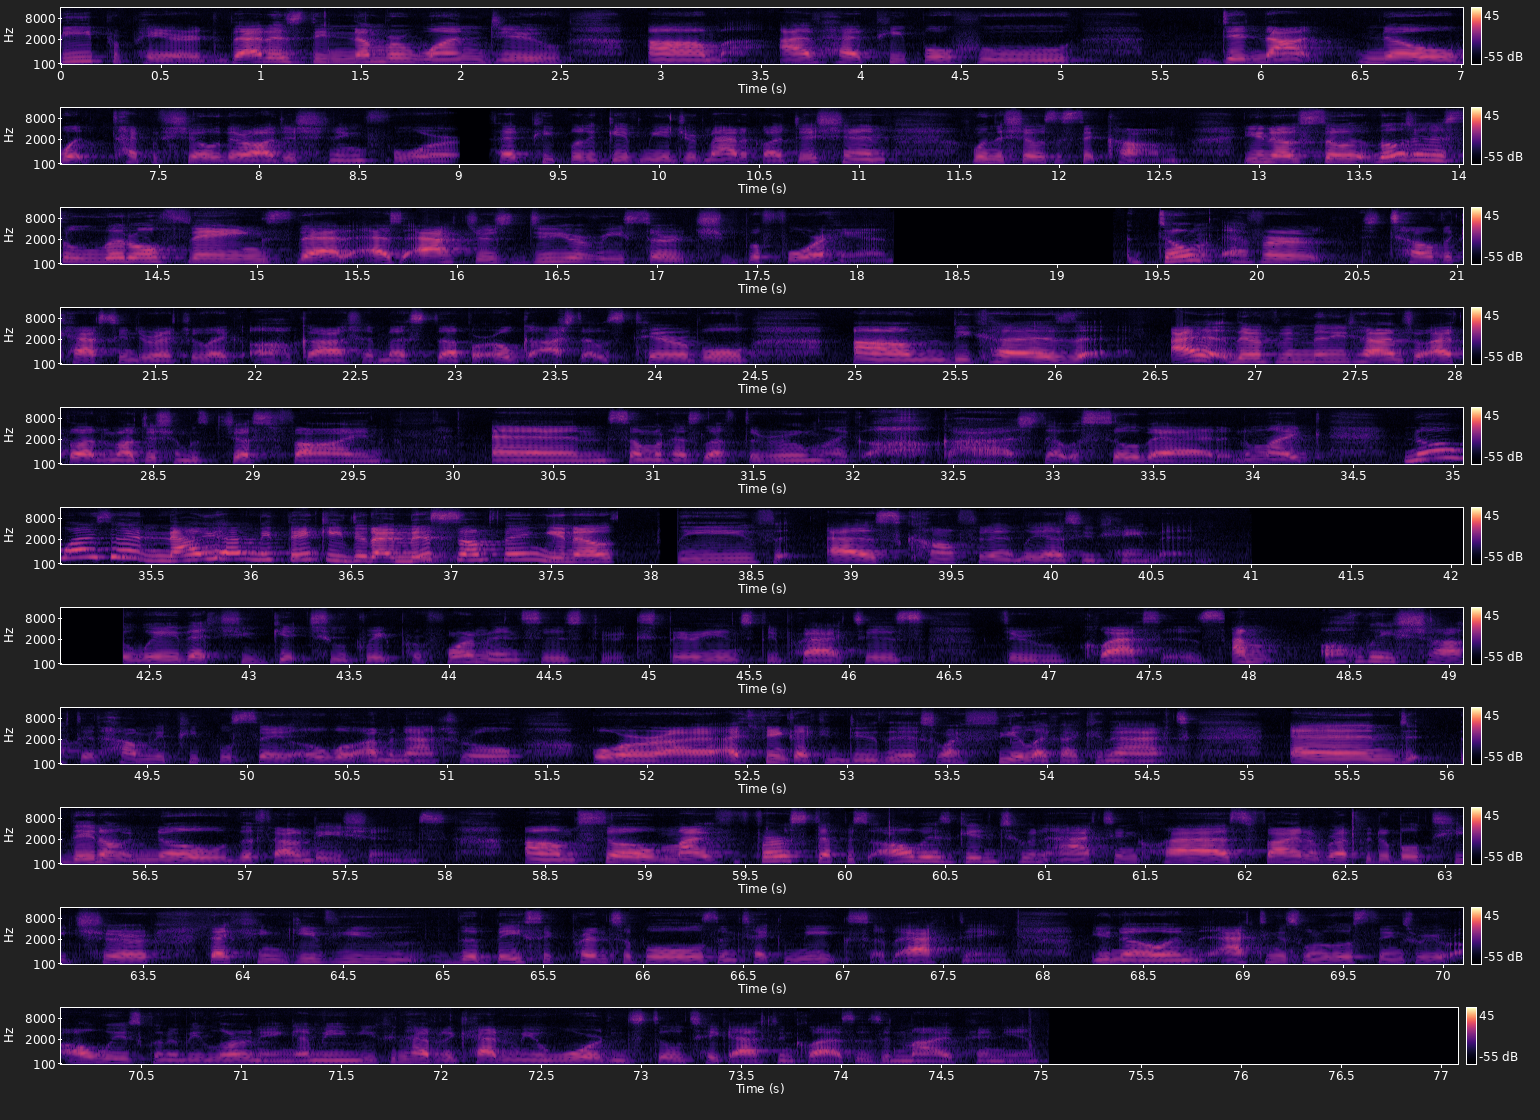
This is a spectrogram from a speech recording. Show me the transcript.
be prepared. That is the number one do. Um, I've had people who did not know what type of show they're auditioning for. I've had people to give me a dramatic audition when the show is a sitcom. You know, so those are just the little things that as actors do your research beforehand. Don't ever tell the casting director like, oh gosh, I messed up, or oh gosh, that was terrible, um, because I, there have been many times where I thought an audition was just fine, and someone has left the room like, oh gosh, that was so bad. And I'm like, no, it wasn't. Now you have me thinking, did I miss something? You know, leave as confidently as you came in. The way that you get to a great performance is through experience, through practice, through classes. I'm always shocked at how many people say, oh, well, I'm a natural, or I, I think I can do this, or I feel like I can act and they don't know the foundations. Um, so my first step is always get into an acting class, find a reputable teacher that can give you the basic principles and techniques of acting. You know, and acting is one of those things where you're always going to be learning. I mean, you can have an Academy Award and still take acting classes, in my opinion.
